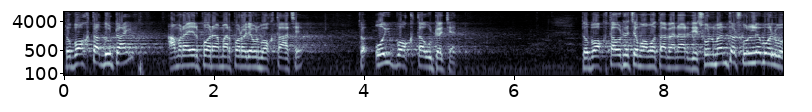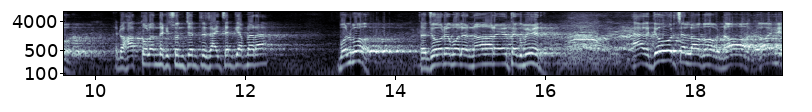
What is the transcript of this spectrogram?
তো বক্তা দুটাই, আমরা এরপরে, আমার পরে যেমন বক্তা আছে, তো ওই বক্তা উঠেছেন। তো বক্তা উঠেছে মমতা ব্যানার্জি। শুনবেন তো, শুনলে বলব। একটু হাত তোলান দেখি, শুনছেন তো চাইছেন কি আপনারা? বলব? তো জোরে বলে না রে তকবীর। এক জোর সে লাগাও না রায়ে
